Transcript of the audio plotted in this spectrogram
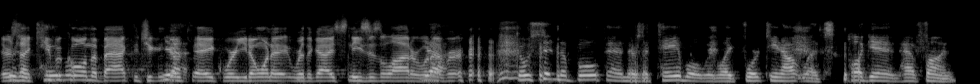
There's, There's that cubicle table. in the back that you can yeah. go take where you don't want to, where the guy sneezes a lot or whatever. Yeah. go sit in the bullpen. There's a table with like 14 outlets. Plug in, have fun,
